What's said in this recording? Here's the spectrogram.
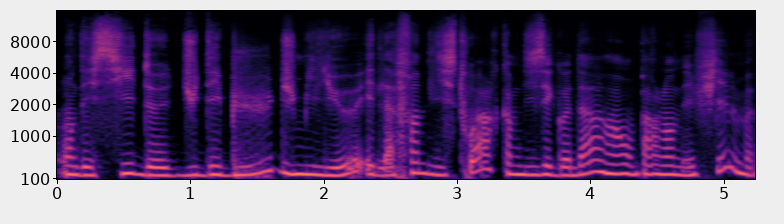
on décide du début, du milieu et de la fin de l'histoire, comme disait Godard hein, en parlant des films.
